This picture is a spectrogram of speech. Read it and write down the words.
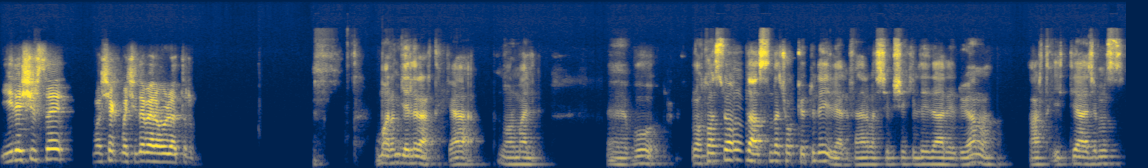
İyileşirse Başak maçı da ben oynatırım. Umarım gelir artık ya. Normal e, bu rotasyon da aslında çok kötü değil yani Fenerbahçe bir şekilde idare ediyor ama artık ihtiyacımız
